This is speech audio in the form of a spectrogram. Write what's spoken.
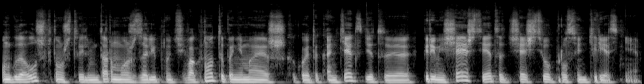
он куда лучше, потому что элементарно можешь залипнуть в окно, ты понимаешь какой-то контекст, где ты перемещаешься, и это чаще всего просто интереснее.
